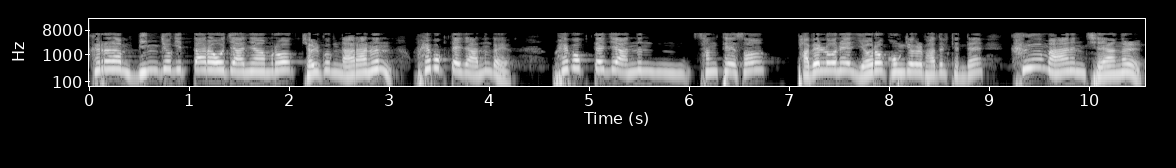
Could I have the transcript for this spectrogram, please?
그러나 민족이 따라오지 아니하므로 결국 나라는 회복되지 않는 거예요. 회복되지 않는 상태에서 바벨론의 여러 공격을 받을 텐데 그 많은 재앙을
